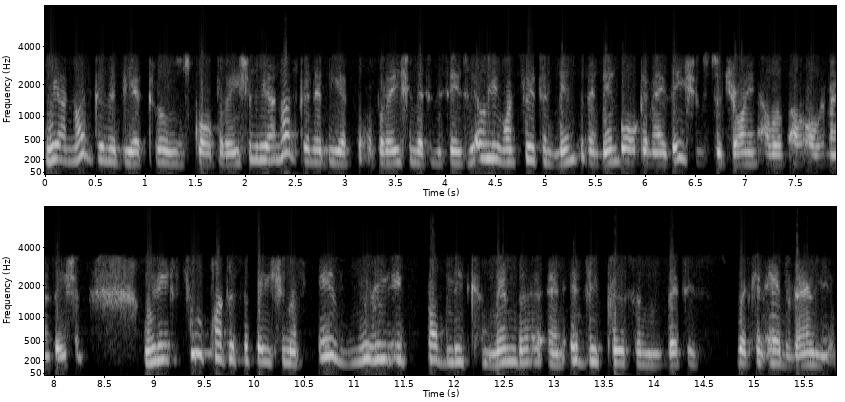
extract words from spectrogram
We are not going to be a closed corporation. We are not going to be a corporation that says we only want certain members and member organizations to join our, our organization. We need full participation of every public member and every person that is that can add value.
